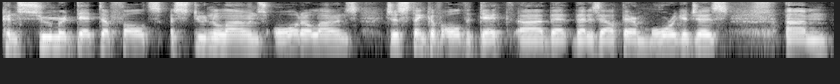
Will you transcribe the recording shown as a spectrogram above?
consumer debt defaults, uh, student loans, auto loans. Just think of all the debt uh, that that is out there, mortgages. Um,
